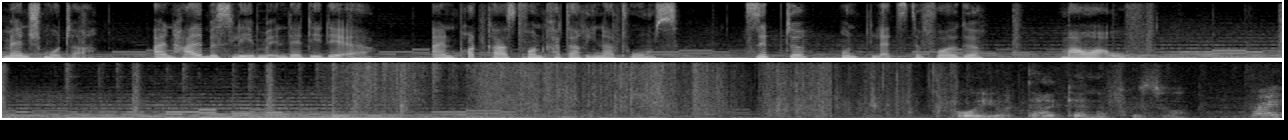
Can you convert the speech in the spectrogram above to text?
Menschmutter. Ein halbes Leben in der DDR. Ein Podcast von Katharina Thoms. Siebte und letzte Folge. Mauer auf. Oh, ja, da keine Frisur. Zeig.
